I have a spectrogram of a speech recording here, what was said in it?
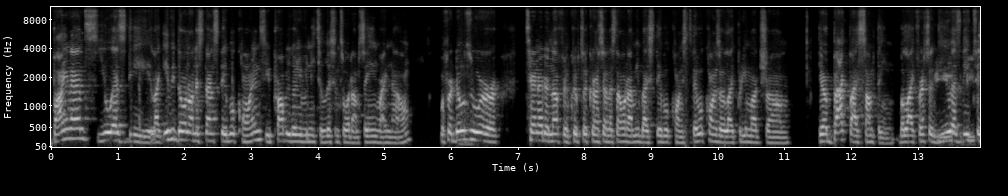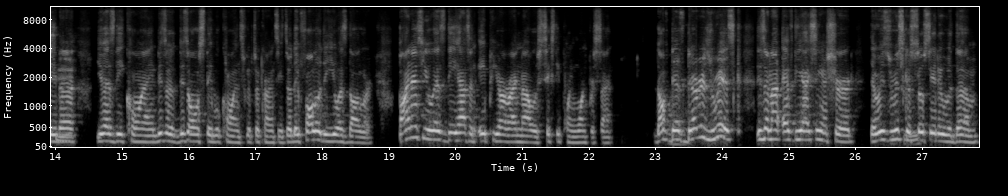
Binance USD. Like if you don't understand stable coins, you probably don't even need to listen to what I'm saying right now. But for those who are tenured enough in cryptocurrency, understand what I mean by stable coins. Stable coins are like pretty much um they're backed by something. But like for instance, USD. Tether, USD coin, these are these are all stable coins, cryptocurrency. So they follow the US dollar. Binance USD has an APR right now of 60.1%. There's, there is risk. These are not FDIC insured. There is risk Mhm. associated with them,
